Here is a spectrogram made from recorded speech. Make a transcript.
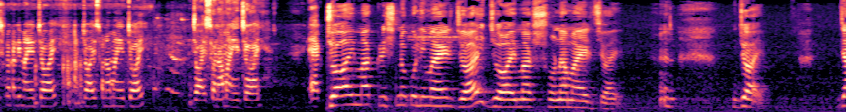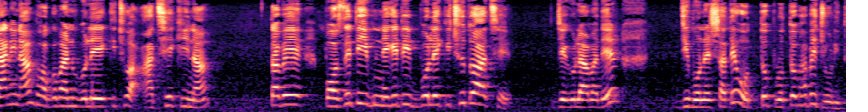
কৃষ্ণকালী মায়ের জয় জয় সোনা মায়ের জয় জয় সোনা মায়ের জয়। জয় মা কৃষ্ণকলি মায়ের জয় জয় মা সোনা মায়ের জয়। জয়। জানি না ভগবান বলে কিছু আছে কি না, তবে পজিটিভ, নেগেটিভ বলে কিছু তো আছে, যেগুলো আমাদের জীবনের সাথে ওতপ্রোতভাবে জড়িত।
